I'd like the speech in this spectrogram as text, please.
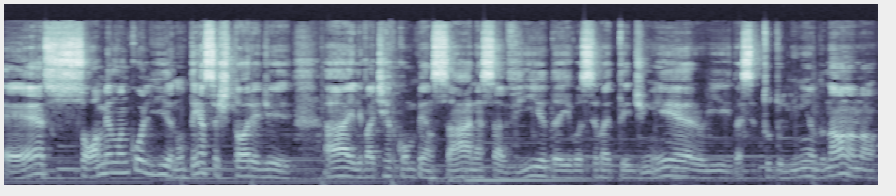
é só melancolia. Não tem essa história de, ah, ele vai te recompensar nessa vida e você vai ter dinheiro e vai ser tudo lindo. Não, não, não.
